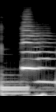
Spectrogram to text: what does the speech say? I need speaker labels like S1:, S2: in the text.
S1: you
